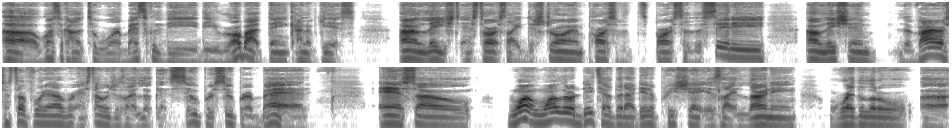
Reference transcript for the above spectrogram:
uh what's it called to where basically the the robot thing kind of gets unleashed and starts like destroying parts of parts of the city unleashing the virus and stuff whatever and stuff was just like looking super super bad and so one one little detail that I did appreciate is like learning where the little uh,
